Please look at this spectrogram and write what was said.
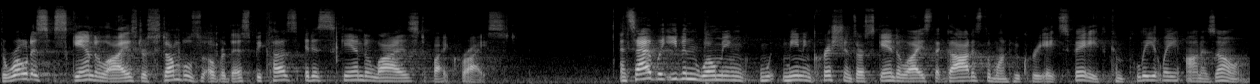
The world is scandalized or stumbles over this because it is scandalized by Christ. And sadly, even well meaning Christians are scandalized that God is the one who creates faith completely on his own.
